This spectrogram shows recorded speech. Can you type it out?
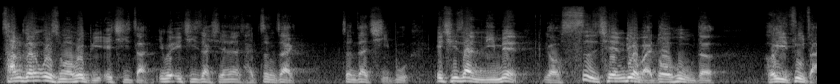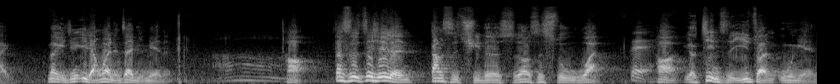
长庚为什么会比 A 七站？因为 A 七站现在才正在正在起步。A 七站里面有四千六百多户的合宜住宅，那已经一两万人在里面了。哦。好，但是这些人当时取得的时候是十五万。对。啊，有禁止移转五年。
